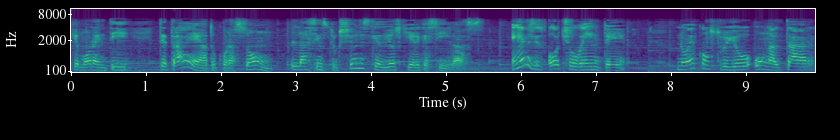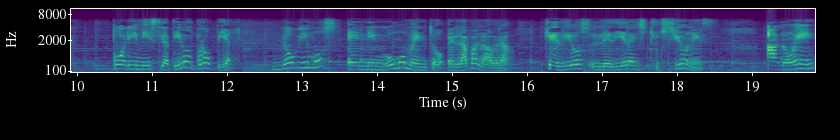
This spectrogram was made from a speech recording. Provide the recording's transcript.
que mora en ti te trae a tu corazón las instrucciones que Dios quiere que sigas. En Génesis 8:20, Noé construyó un altar por iniciativa propia. No vimos en ningún momento en la palabra que Dios le diera instrucciones a Noé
